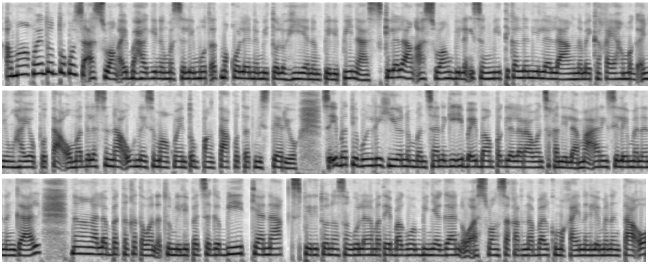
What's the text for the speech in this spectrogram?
Ang mga kwentong tungkol sa aswang ay bahagi ng masalimut at makulay na mitolohiya ng Pilipinas. Kilala ang aswang bilang isang mythical na nilalang na may kakayahang mag-anyong hayop o tao, madalas na naugnay sa mga kwentong pangtakot at misteryo. Sa iba't ibang rehiyon ng bansa, nag-iiba-iba ang paglalarawan sa kanila. Maaring sila'y manananggal, nangangalabat ng katawan at lumilipad sa gabi, tiyanak, spirito ng sanggulan na matay bago mabinyagan o aswang sa karnabal kumakain ng lima ng tao.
